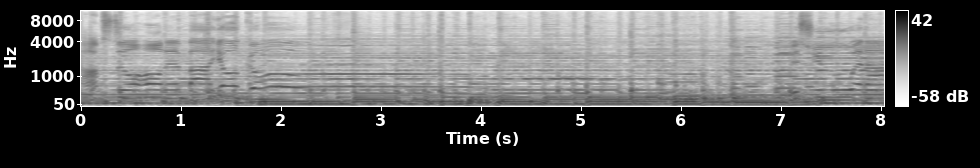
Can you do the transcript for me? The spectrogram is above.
I'm still haunted by your ghost. Miss you and I.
